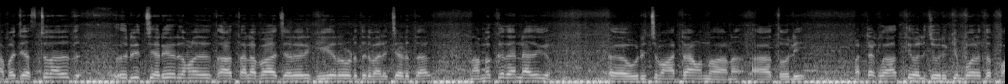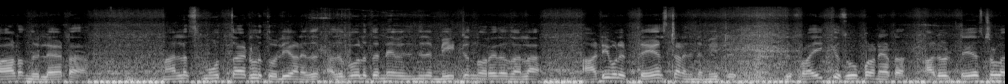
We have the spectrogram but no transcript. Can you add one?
അപ്പോൾ ജസ്റ്റ് അത് ഒരു ചെറിയൊരു നമ്മൾ തലപ്പ ചെറിയൊരു കീറ് കൊടുത്തിട്ട് വലിച്ചെടുത്താൽ നമുക്ക് തന്നെ അത് ഉരിച്ച് മാറ്റാവുന്നതാണ് ആ തൊലി. മറ്റേ ക്ലാത്തി വലിച്ചുരുക്കും പോലത്തെ പാടൊന്നുമില്ല കേട്ടാ. നല്ല സ്മൂത്തായിട്ടുള്ള തൊലിയാണിത്. അതുപോലെ തന്നെ ഇതിന്റെ മീറ്റ് എന്ന് പറയുന്നത് നല്ല അടിപൊളി ടേസ്റ്റാണ് ഇതിന്റെ മീറ്റ് ഇത് ഫ്രൈക്ക് സൂപ്പറാണ് കേട്ടോ. അടിപൊളി ടേസ്റ്റുള്ള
